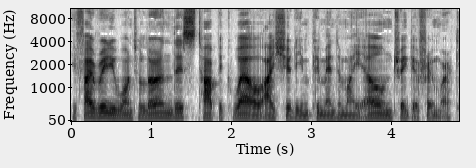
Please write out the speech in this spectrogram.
if I really want to learn this topic well, I should implement my own trigger framework?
